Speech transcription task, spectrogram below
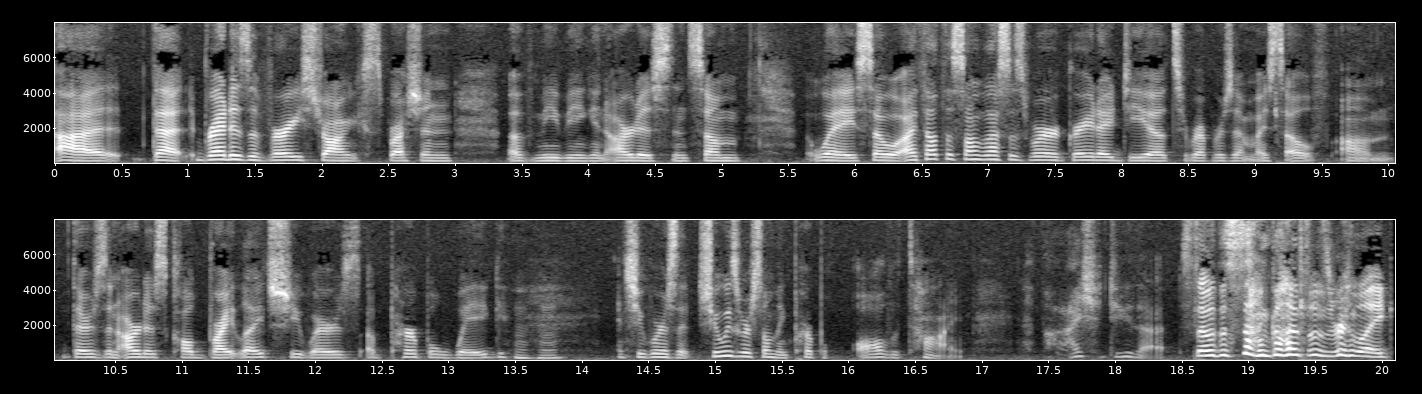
uh, uh, that red is a very strong expression of me being an artist in some way. So I thought the sunglasses were a great idea to represent myself. Um, there's an artist called Bright Lights. She wears a purple wig, Mm-hmm. and she wears it. She always wears something purple all the time. I thought I should do that. So the sunglasses were like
